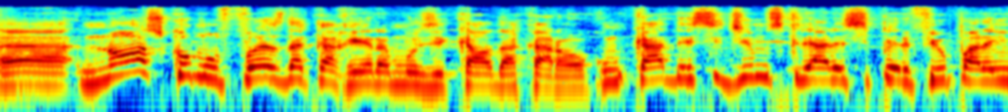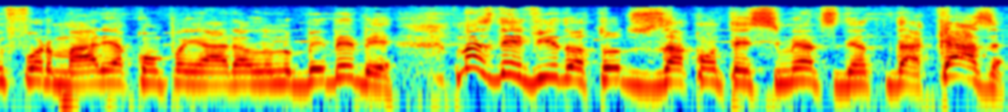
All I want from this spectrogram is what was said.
Ah, nós, como fãs da carreira musical da Carol com K, decidimos criar esse perfil para informar e acompanhar ela no BBB. Mas devido a todos os acontecimentos dentro da casa,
